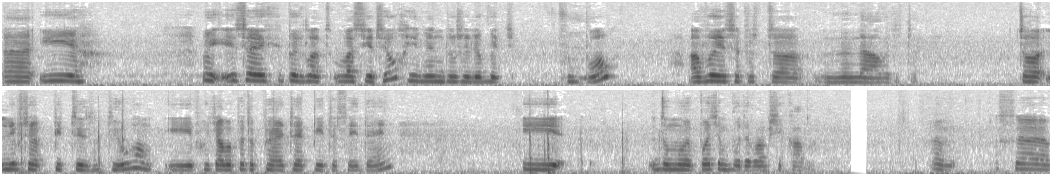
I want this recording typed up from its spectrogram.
Е, і Ну, і це, приклад, у вас є друг, і він дуже любить футбол, а ви це просто ненавидите. То ліпше піти з другом і хоча б перетерпіти цей день. І думаю, потім буде вам цікаво. Це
